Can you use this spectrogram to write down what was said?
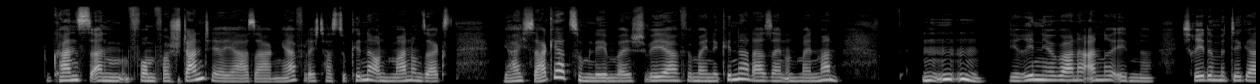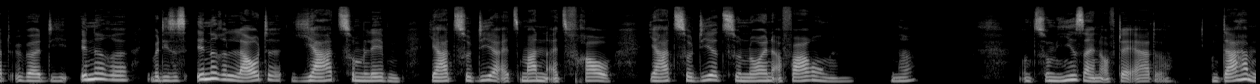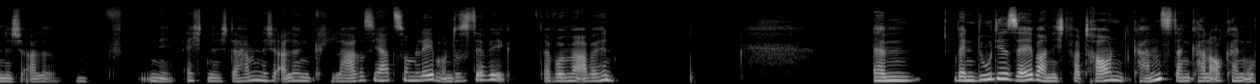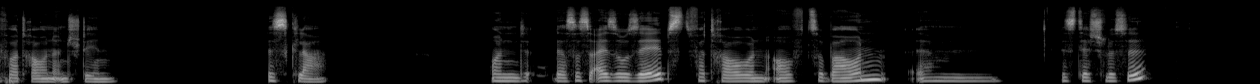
Du kannst einem vom Verstand her Ja sagen, ja. Vielleicht hast du Kinder und Mann und sagst, ja, ich sag ja zum Leben, weil ich will ja für meine Kinder da sein und meinen Mann. Mm -mm -mm. Wir reden hier über eine andere Ebene. Ich rede mit dir gerade über die innere, über dieses innere laute Ja zum Leben, Ja zu dir als Mann, als Frau, Ja zu dir, zu neuen Erfahrungen, ne? Und zum Hiersein auf der Erde. Und da haben nicht alle, nee, echt nicht, da haben nicht alle ein klares Ja zum Leben und das ist der Weg. Da wollen wir aber hin. Ähm, wenn du dir selber nicht vertrauen kannst, dann kann auch kein Urvertrauen entstehen. Ist klar. Und das ist also Selbstvertrauen aufzubauen, ähm, ist der Schlüssel.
